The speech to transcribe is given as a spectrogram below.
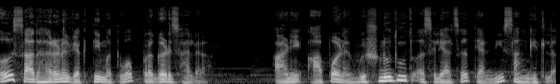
असाधारण व्यक्तिमत्व प्रगट झालं आणि आपण विष्णुदूत असल्याचं त्यांनी सांगितलं.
